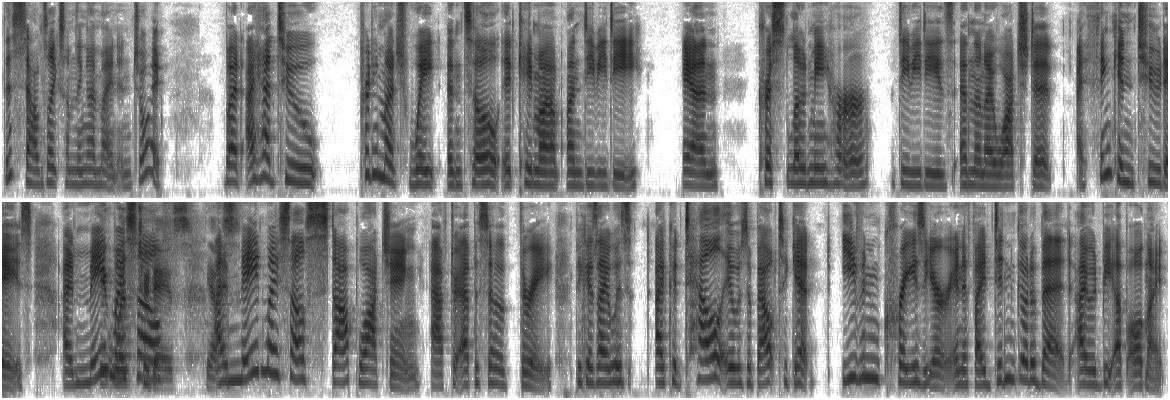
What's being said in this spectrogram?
this sounds like something I might enjoy. But I had to pretty much wait until it came out on DVD, and Kris loaned me her DVDs, and then I watched it. I think in two days. I made It was myself. two days. Yes. I made myself stop watching after episode three because I was I could tell it was about to get even crazier, and if I didn't go to bed, I would be up all night.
